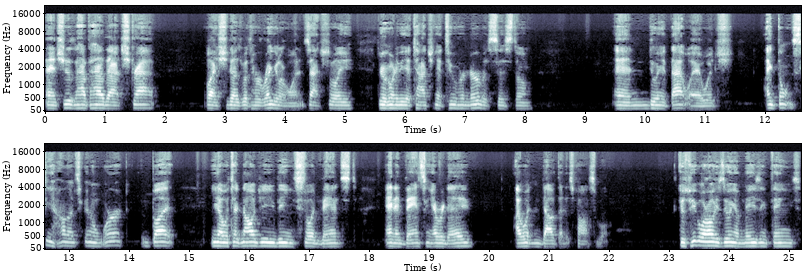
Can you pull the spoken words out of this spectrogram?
and she doesn't have to have that strap like she does with her regular one. It's actually, they're going to be attaching it to her nervous system and doing it that way, which I don't see how that's going to work. But, you know, with technology being so advanced and advancing every day, I wouldn't doubt that it's possible. Because people are always doing amazing things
